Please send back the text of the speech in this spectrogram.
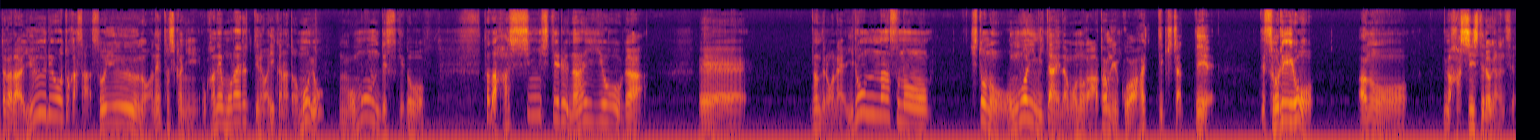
だから、有料とかさ、そういうのはね、確かにお金もらえるっていうのはいいかなと思うよ。う、思うんですけど、ただ発信してる内容が、えー、なんだろうね、いろんなその、人の思いみたいなものが頭にこう入ってきちゃって、で、それを、あのー、今発信してるわけなんですよ。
